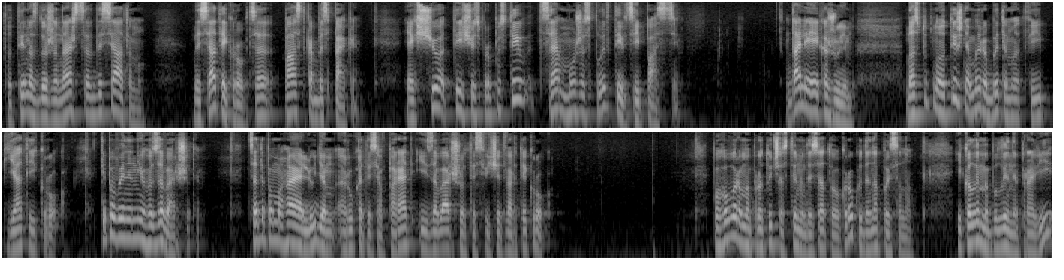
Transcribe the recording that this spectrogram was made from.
то ти наздоженеш це в десятому. Десятий крок це пастка безпеки. Якщо ти щось пропустив, це може спливти в цій пастці. Далі я кажу їм: наступного тижня ми робитимемо твій п'ятий крок. Ти повинен його завершити. Це допомагає людям рухатися вперед і завершувати свій четвертий крок. Поговоримо про ту частину 10-го кроку, де написано: І коли ми були неправі,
